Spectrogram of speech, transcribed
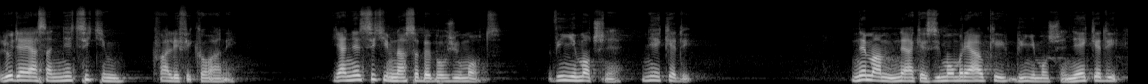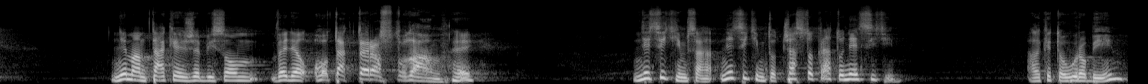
Ľudia, ja sa necítim kvalifikovaný. Ja necítim na sebe Božiu moc. Výnimočne. Niekedy. Nemám nejaké zimomriavky, výnimočne niekedy nemám také, že by som vedel, o tak teraz to dám. Hej. Necítim sa, necítim to, častokrát to necítim. Ale keď to urobím,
